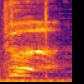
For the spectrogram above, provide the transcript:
Ugh!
